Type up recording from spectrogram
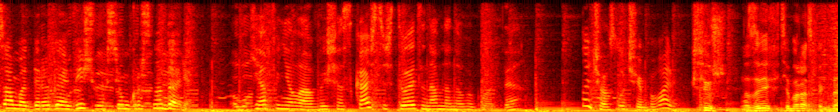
Самая дорогая вещь во всем Краснодаре. Я поняла, вы сейчас скажете, что это нам на Новый год, да? Ну что, случаи бывали. Ксюш, назови хотя бы раз, когда.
